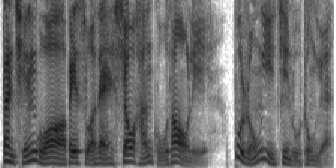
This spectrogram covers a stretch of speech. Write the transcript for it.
但秦国被锁在萧寒古道里，不容易进入中原。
